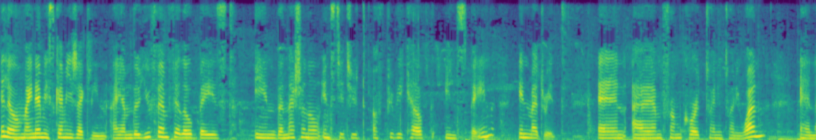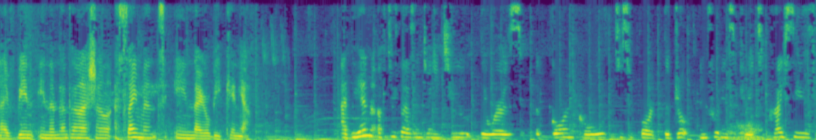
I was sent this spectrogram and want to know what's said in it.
Hello, my name is Camille Jacqueline. I am the EUPHEM Fellow based in the National Institute of Public Health in Spain, in Madrid. And I am from CORE 2021 and I've been in an international assignment in Nairobi, Kenya. At the end of 2022, there was a growing call to support the drought and food insecurity crisis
